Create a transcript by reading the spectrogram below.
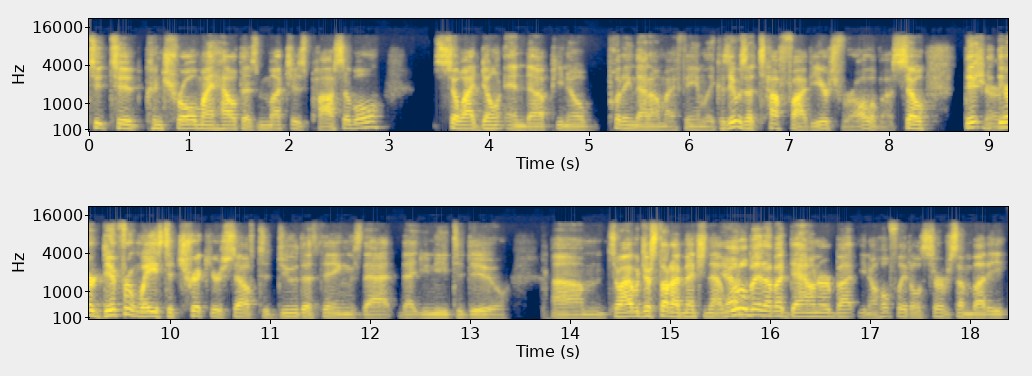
to to control my health as much as possible so I don't end up, you know, putting that on my family because it was a tough five years for all of us. So th- sure. there are different ways to trick yourself to do the things that that you need to do. Um, so I would just thought I'd mention that yeah. little bit of a downer, but you know, hopefully it'll serve somebody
